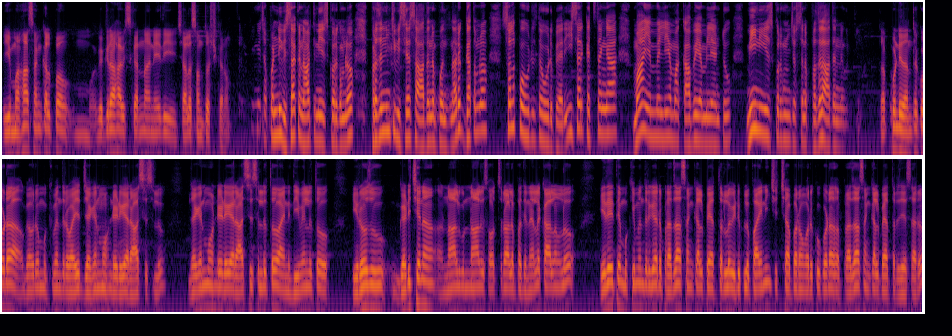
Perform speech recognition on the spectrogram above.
ఈ మహా సంకల్పం విగ్రహావిష్కరణ అనేది చాలా సంతోషకరం. ముఖ్యంగా చెప్పండి విశాఖ నార్త్ నియోజకవర్గంలో ప్రజల నుంచి విశేష ఆదరణ పొందుతున్నారు. గతంలో స్వల్ప ఓటులతో ఓడిపోయారు. ఈసారి ఖచ్చితంగా మా ఎమ్మెల్యే మా కాబోయే ఎమ్మెల్యే అంటూ మీ నియోజకవర్గం నుంచి వస్తున్న ప్రజల ఆదరణ తప్పకుండా ఇదంతా కూడా గౌరవ ముఖ్యమంత్రి వైఎస్ జగన్మోహన్ రెడ్డి గారి ఆశీస్సులు. జగన్మోహన్ రెడ్డి గారి ఆశీస్సులతో ఆయన దీవెనలతో ఈరోజు గడిచిన నాలుగు నాలుగు సంవత్సరాల పది నెలల కాలంలో ఏదైతే ముఖ్యమంత్రి గారు ప్రజా సంకల్పయాత్రలో పైనుంచి ఇచ్చాపురం వరకు కూడా ప్రజా సంకల్పయాత్ర చేశారు.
